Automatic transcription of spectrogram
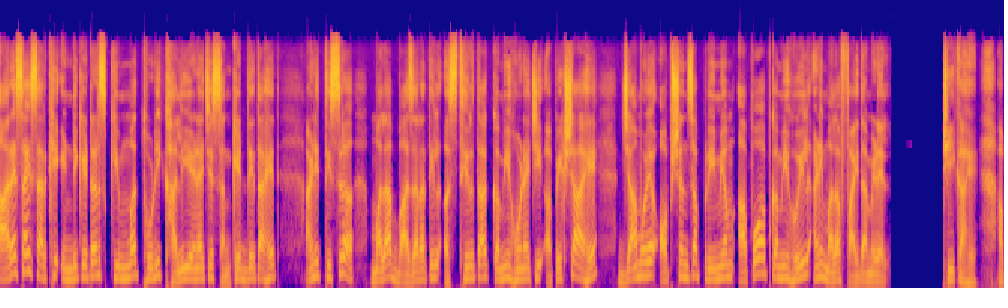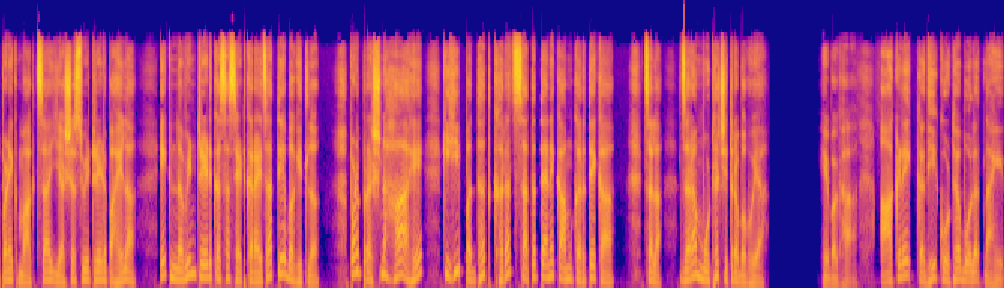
आर एस आय सारखे इंडिकेटर्स किंमत थोडी खाली येण्याचे संकेत देत आहेत. आणि तिसरं मला बाजारातील अस्थिरता कमी होण्याची अपेक्षा आहे ज्यामुळे ऑप्शनचा प्रीमियम आपोआप कमी होईल आणि मला फायदा मिळेल. ठीक आहे आपण एक मागचा यशस्वी ट्रेड पाहिला. एक नवीन ट्रेड कसा सेट करायचा ते बघितलं. पण प्रश्न हा आहे की ही पद्धत खरंच सातत्याने काम करते का? चला जरा मोठं चित्र बघूया. हे बघा आकडे कधी कोठं बोलत नाहीत.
